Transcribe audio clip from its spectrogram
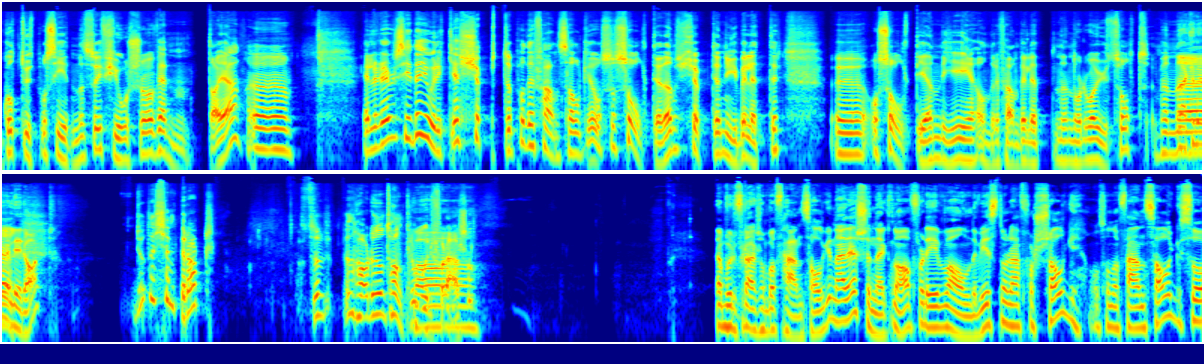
godt ut på sidene, så i fjor så venta jeg. Uh, eller det vil si, det gjorde ikke jeg. kjøpte på det fansalget, og så solgte jeg dem. Så kjøpte jeg nye billetter, uh, og solgte igjen de andre fanbillettene når det var utsolgt. Men, det er ikke det veldig rart? jo, det er kjemperart. Så, men har du noen tanker om hvorfor det er sånn? Ja, hvorfor det er sånn på fansalget? Nei, det skjønner jeg ikke noe av, fordi vanligvis når det er forsalg og sånne fansalg, så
